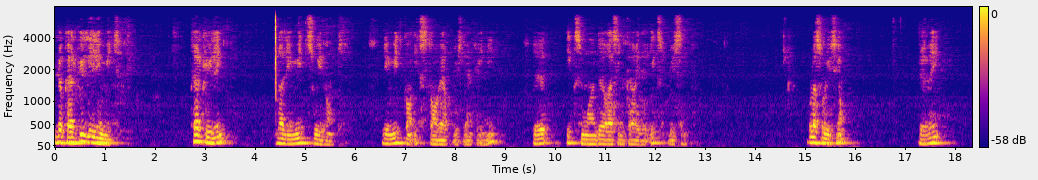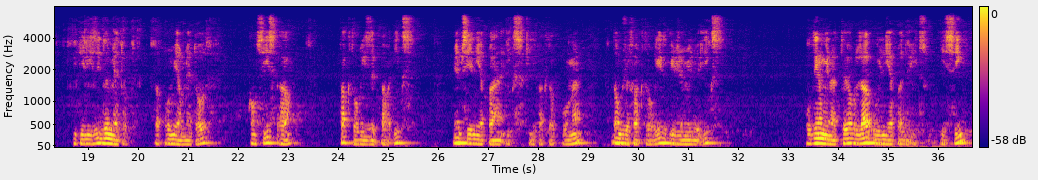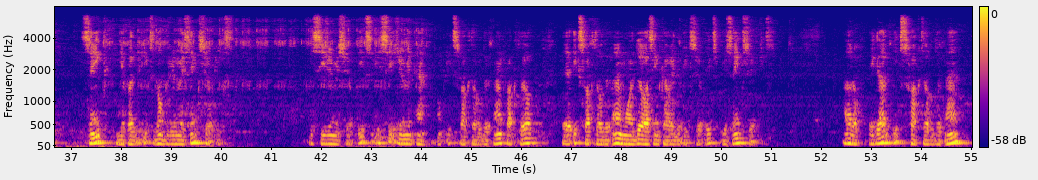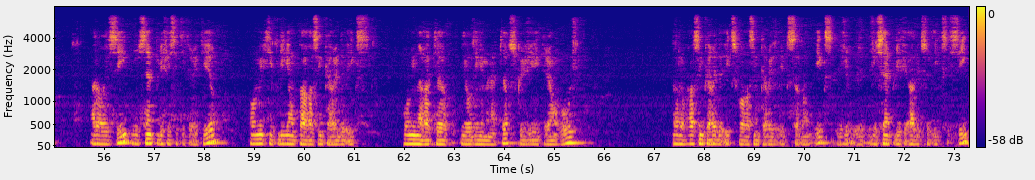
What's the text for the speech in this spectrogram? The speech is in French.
le calcul des limites. Calculer la limite suivante. Limite quand x tend vers plus l'infini de x moins 2 racine carrée de x plus 5. Pour la solution, je vais utiliser deux méthodes. La première méthode consiste à factoriser par x, même s'il n'y a pas un x qui est facteur commun. Donc je factorise et je mets le x au dénominateur là où il n'y a pas de x. Ici, 5, il n'y a pas de x, donc je mets 5 sur x. Ici, je mets sur x, ici, je mets 1. Donc x facteur de 1 facteur x facteur de 1 moins 2 racine carrée de x sur x plus 5 sur x. Alors, égal x facteur de 1. Alors ici, je simplifie cette écriture en multipliant par racine carrée de x au numérateur et au dénominateur, ce que j'ai écrit en rouge. Alors, racine carrée de x fois racine carrée de x, ça donne x. Je, je simplifie avec ce x ici.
